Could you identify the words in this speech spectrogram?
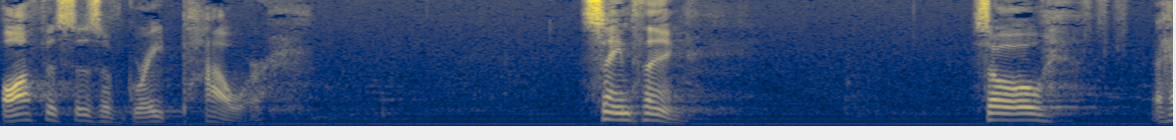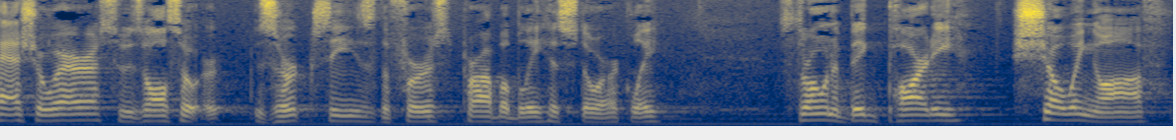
offices of great power. Same thing. So, Ahasuerus, who's also Xerxes the first, probably historically, throwing a big party, showing off,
